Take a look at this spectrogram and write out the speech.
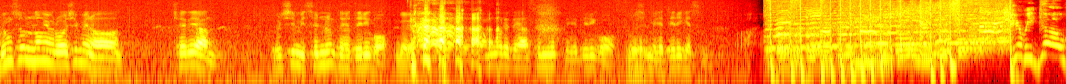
영순 농협으로 오시면은 최대한 열심히 설명도 해드리고 네. 작물에 대한 설명도 해드리고 네. 열심히 해드리겠습니다. Here we go.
